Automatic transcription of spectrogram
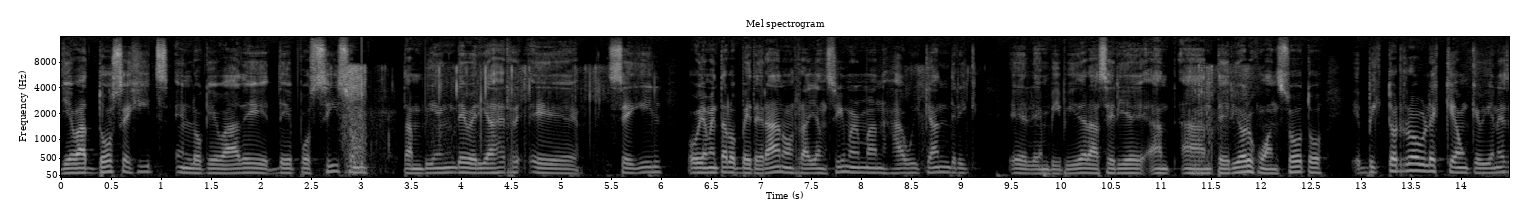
lleva 12 hits en lo que va de, de postseason. También debería eh, seguir, obviamente, a los veteranos, Ryan Zimmerman, Howie Kendrick, el MVP de la serie an- anterior, Juan Soto, eh, Víctor Robles, que aunque viene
